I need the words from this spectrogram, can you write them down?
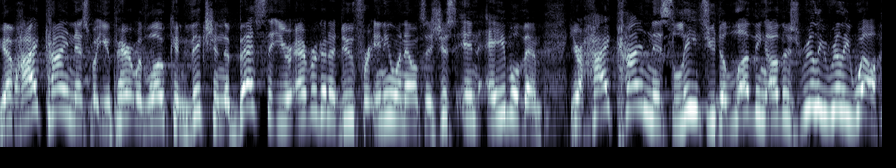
You have high kindness, but you pair it with low conviction. The best that you're ever going to do for anyone else is just enable them. Your high kindness leads you to loving others really, really well,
